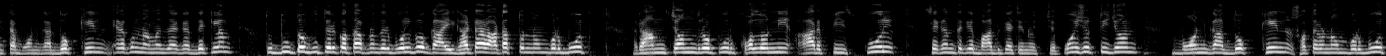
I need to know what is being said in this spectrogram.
একটা বনগাঁ দক্ষিণ, এরকম নানা জায়গায় দেখলাম। তো দুটো বুথের কথা আপনাদের বলব, গাইঘাটার আটাত্তর number booth, Ramchandrapur colony RP school, সেখান থেকে বাদ গেছেন হচ্ছে পঁয়ষট্টি জন। বনগাঁ দক্ষিণ, সতেরো নম্বর বুথ,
